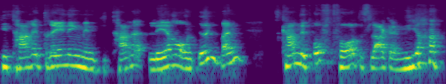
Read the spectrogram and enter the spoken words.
Gitarretraining mit dem Gitarrelehrer und irgendwann, es kam nicht oft vor, das lag an mir,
